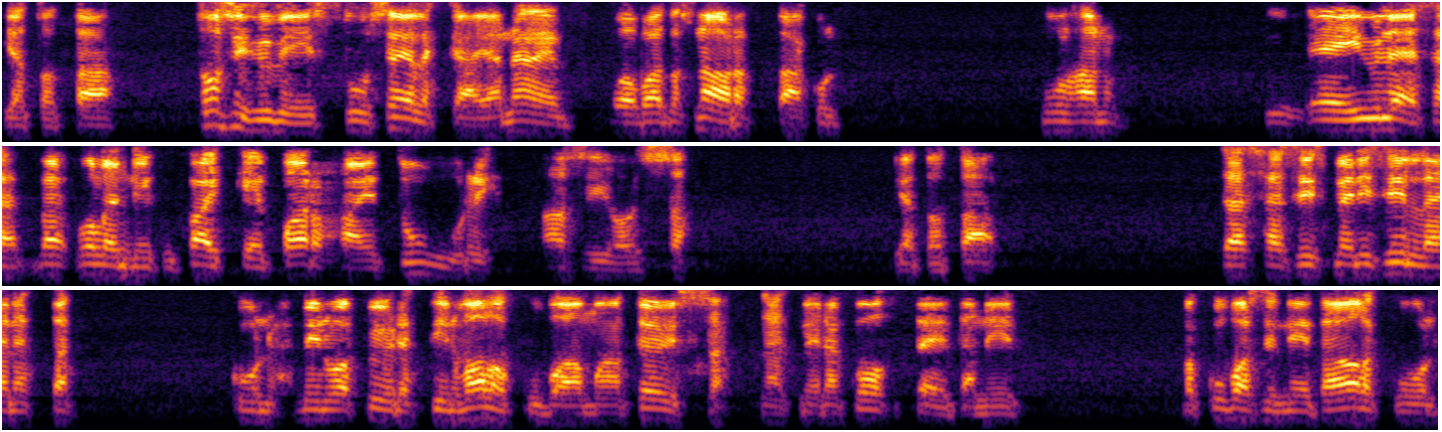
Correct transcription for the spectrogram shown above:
ja tota, tosi hyvin istuu selkää ja näin. Voi vaan tuossa naurattaa, kun mullahan ei yleensä ole niin kuin kaikkein parhain tuuri asioissa. Ja tota, tässä siis meni silleen, että kun minua pyydettiin valokuvaamaan töissä näitä meidän kohteita, niin mä kuvasin niitä alkuun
